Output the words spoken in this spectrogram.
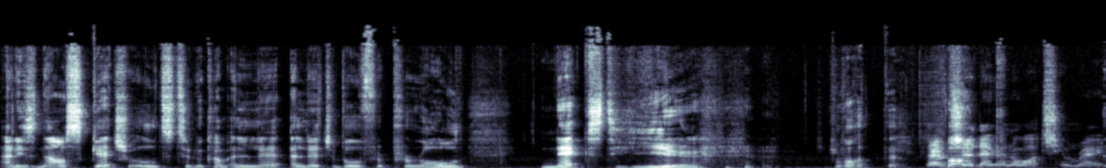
and is now scheduled to become ele- eligible for parole next year. what the? But I'm fuck? sure they're gonna watch him, right?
